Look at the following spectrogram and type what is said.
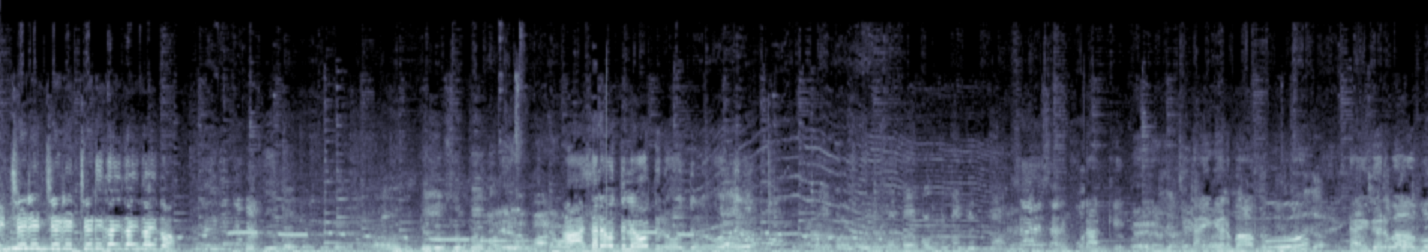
ఇచ్చేడు ఇచ్చేడు ఇచ్చేడు ఇగో ఇగో. ఇగో ఇగో సరే వద్దులే వద్దులే వద్దులే వద్దులే. టైగర్ బాబు టైగర్ బాబు.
